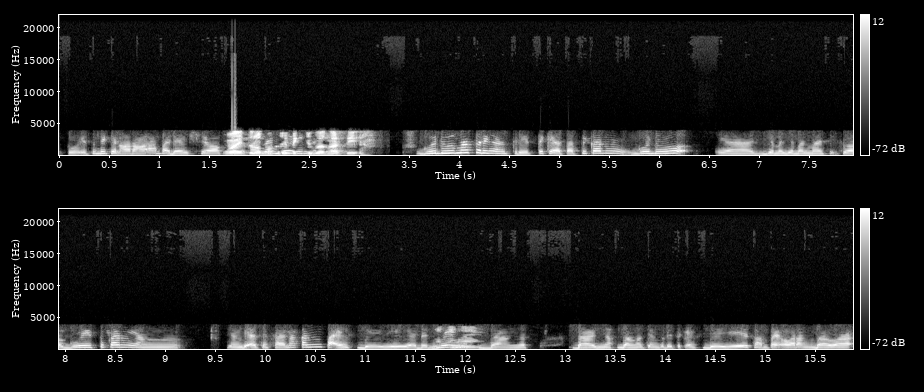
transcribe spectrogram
gitu. Itu bikin orang-orang pada shock. wah itu lo mau kritik juga nggak sih gue dulu mah sering kritik ya tapi kan gue dulu ya zaman zaman mahasiswa gue itu kan yang yang di atas sana kan Pak SBY ya dan gue inget Mm-mm. banget banyak banget yang kritik SBY sampai orang bawa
